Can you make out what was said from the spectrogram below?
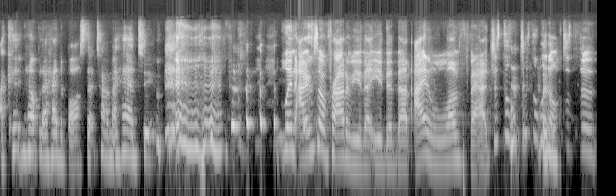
i couldn't help it. I had to boss that time. I had to. Lynn i'm so proud of you that you did that. I love that. Just a, just a little just a,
